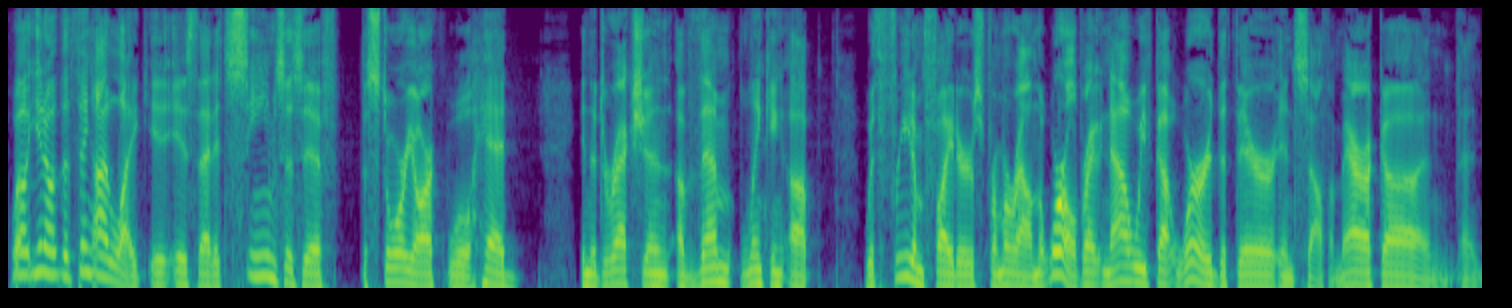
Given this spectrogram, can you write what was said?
Well, you know, the thing I like is, is that it seems as if the story arc will head in the direction of them linking up with freedom fighters from around the world. Right now, we've got word that they're in South America and, and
